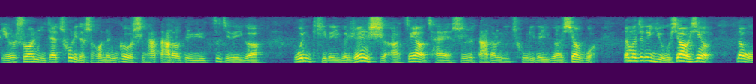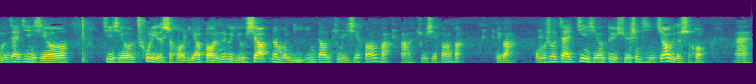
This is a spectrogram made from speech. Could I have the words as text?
比如说你在处理的时候能够使它达到对于自己的一个问题的一个认识啊，这样才是达到了你处理的一个效果。那么这个有效性，那我们在进行进行处理的时候，你要保证这个有效，那么你应当注意一些方法啊，注意一些方法，对吧？我们说在进行对学生进行教育的时候，哎。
